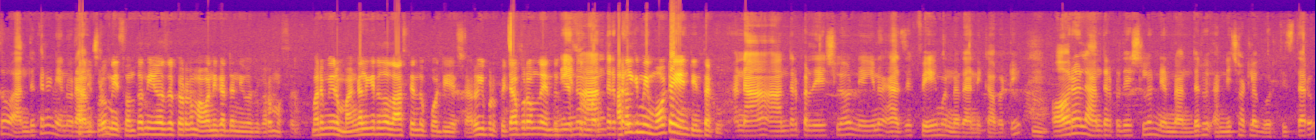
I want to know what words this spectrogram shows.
సో అందుకని నేను ఇప్పుడు మీ సొంత నియోజకవర్గం అవనిగడ్డ నియోజకవర్గం వస్తుంది. మరి మీరు మంగళగిరిలో లాస్ట్ ఎందుకు పోటీ చేశారు? ఇప్పుడు పిఠాపురంలో ఎందుకు నేను? ఆంధ్రప్రదేశ్ అసలుకి మీ మోటో ఏంటి ఇంతకు? నా ఆంధ్రప్రదేశ్లో నేను యాజ్ ఎ ఫేమ్ ఉన్నదాన్ని కాబట్టి. ఓవరాల్ ఆంధ్రప్రదేశ్లో నేను అందరూ అన్ని చోట్ల గుర్తిస్తారు.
